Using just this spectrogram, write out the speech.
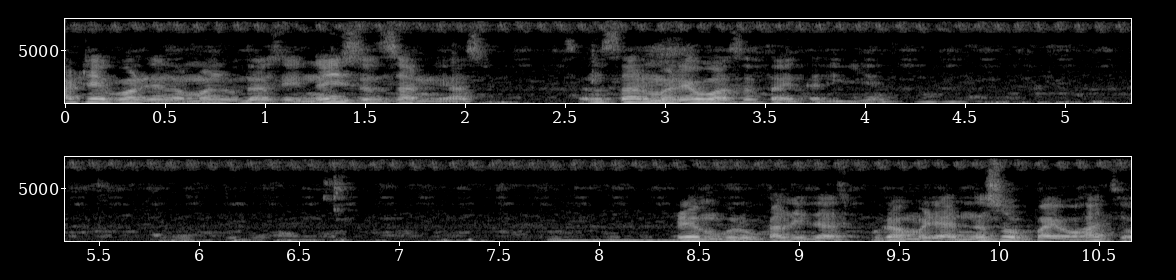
આઠે પોર એના મન ઉદાસી, નહીં સંસારની આસ સંસારમાં રહેવા છતાંય તરી ગયા. પ્રેમ ગુરુ કાલિદાસ પૂરા મળ્યા નશો પાયો સાચો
